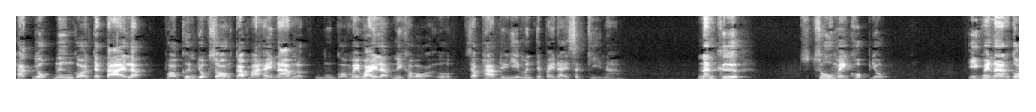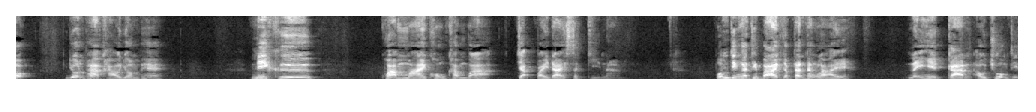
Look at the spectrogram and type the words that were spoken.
พักยกหนึ่งก็จะตายแล้ว พอขึ้นยกสองกลับมาให้น้ำแล้วก็ไม่ไหวแล้ว นี่เขาบอกว่าโอ้สภาพอย่างนี้มันจะไปได้สักกี่น้ำนั่นคือสู้ไม่ครบยก อีกไม่นานก็โยนผ้าขาวยอมแพ้ นี่คือความหมายของคำว่าจะไปได้สักกี่น้ำ ผมจึงอธิบายกับท่านทั้งหลาย ในเหตุการณ์เอาช่วงที่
